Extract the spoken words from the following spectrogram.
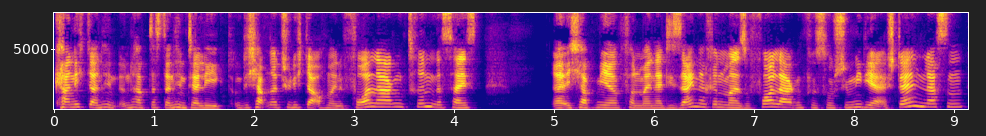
kann ich dann hin und habe das dann hinterlegt. Und ich habe natürlich da auch meine Vorlagen drin. Das heißt, äh, ich habe mir von meiner Designerin mal so Vorlagen für Social Media erstellen lassen.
